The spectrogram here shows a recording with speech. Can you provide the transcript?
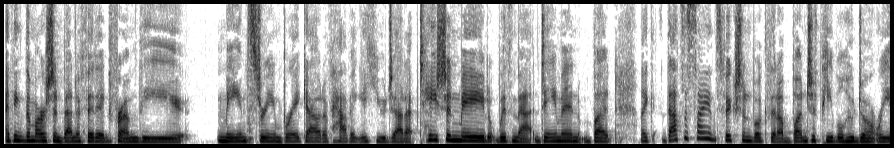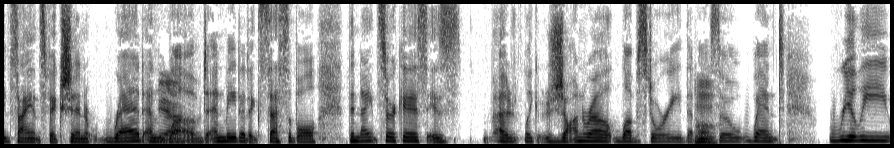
I think The Martian benefited from the mainstream breakout of having a huge adaptation made with Matt Damon. But like that's a science fiction book that a bunch of people who don't read science fiction read and yeah. loved and made it accessible. The Night Circus is a like genre love story that mm. also went really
